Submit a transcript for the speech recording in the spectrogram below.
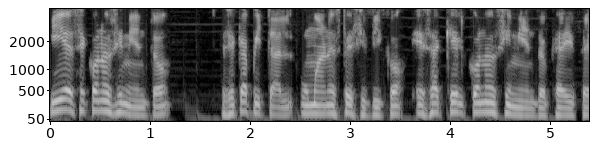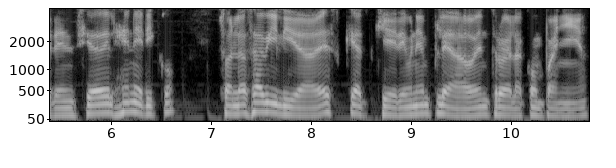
Y ese conocimiento ese capital humano específico es aquel conocimiento que a diferencia del genérico son las habilidades que adquiere un empleado dentro de la compañía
